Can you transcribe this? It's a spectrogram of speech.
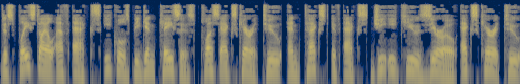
display style f x equals begin cases plus x caret 2 and text if x geq 0 x caret 2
